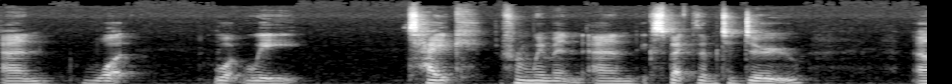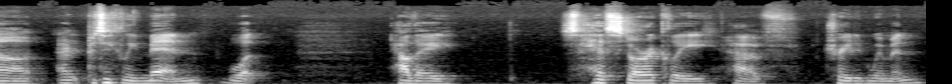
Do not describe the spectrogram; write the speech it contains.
and what what we take from women and expect them to do, uh, and particularly men, what how they historically have treated women.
